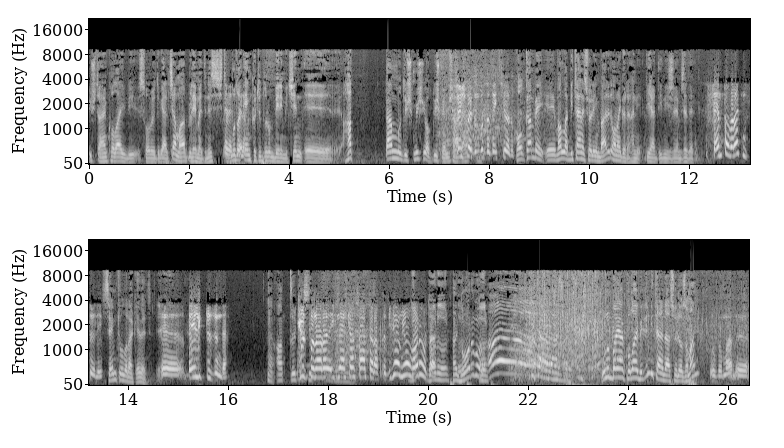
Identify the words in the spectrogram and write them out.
üç tane kolay bir soruydu gerçi ama bilemediniz. İşte Evet, bu da öyle. en kötü durum benim için. Ee, hattan mı düşmüş? Yok düşmemiş hala. Düşmedim burada bekliyorum. Volkan Bey e, valla bir tane söyleyin bari de ona göre hani diğer dinleyicilerimize de. Semt olarak mı söyleyeyim? Semt olarak evet. E, Beylikdüzü'nde. Hı, Attı Gülpınar'a giderken sağ tarafta. Biliyor musun? Var orada. Doğru doğru. Ha, doğru mu? Doğru. Aa, Bir tane daha söyle. bunu bayağı kolay bildin bir tane daha söyle o zaman. O zaman e,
